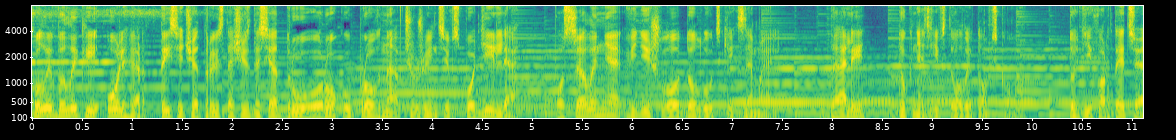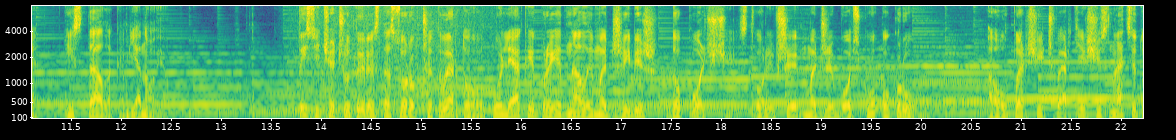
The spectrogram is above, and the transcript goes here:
Коли великий Ольгер 1362 року прогнав чужинців з Поділля, поселення відійшло до луцьких земель, далі до князівства Литовського. Тоді фортеця і стала кам'яною. 1444-го поляки приєднали Меджибіж до Польщі, створивши Меджибоську округу. А у першій чверті 16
